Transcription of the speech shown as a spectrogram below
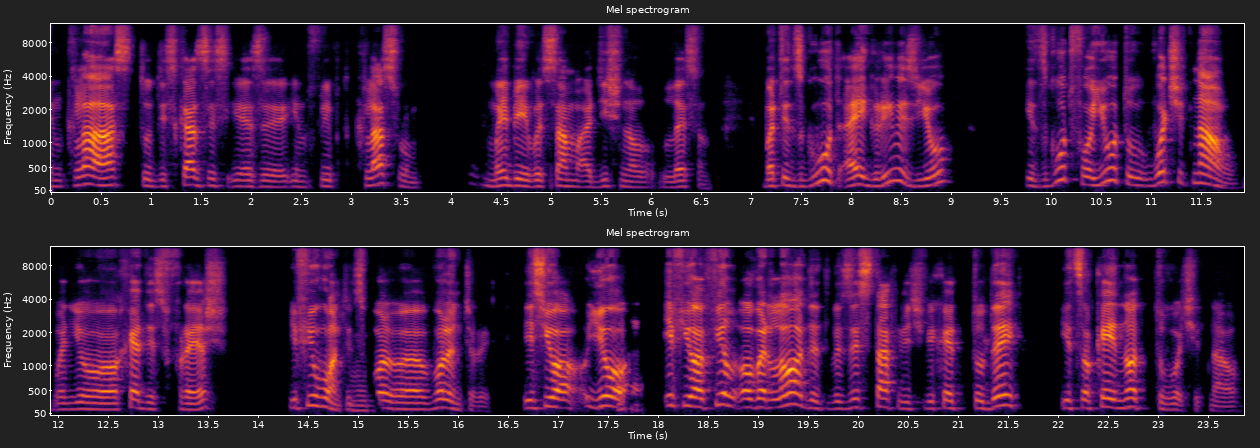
in class to discuss this as a, in flipped classroom, maybe with some additional lesson. But it's good. I agree with you. It's good for you to watch it now when your head is fresh, if you want. It's Mhm. uh, voluntary. If you are you Okay. if you are feel overloaded with this stuff which we had today, it's okay not to watch it now.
